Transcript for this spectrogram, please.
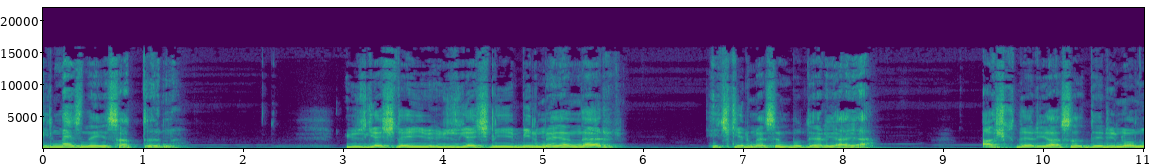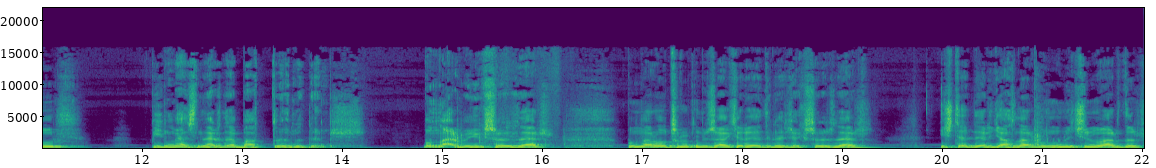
Bilmez neyi sattığını. Yüzgeçliği, yüzgeçliği bilmeyenler hiç girmesin bu deryaya. Aşk deryası derin olur, bilmez nerede battığını demiş. Bunlar büyük sözler. Bunlar oturup müzakere edilecek sözler. İşte dergahlar bunun için vardır.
